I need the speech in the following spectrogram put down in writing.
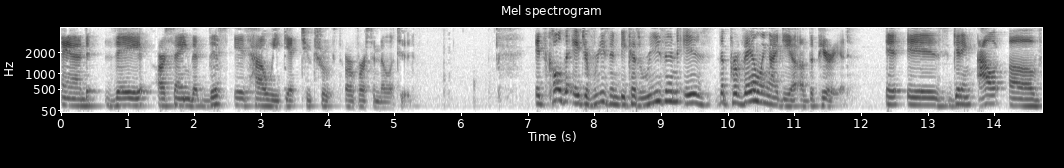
and they are saying that this is how we get to truth or verisimilitude. It's called the Age of Reason because reason is the prevailing idea of the period. It is getting out of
